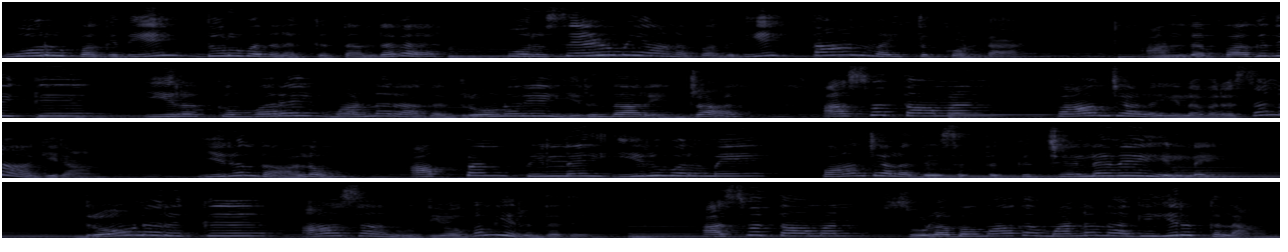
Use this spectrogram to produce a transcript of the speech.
ஒரு பகுதியை துருபதனுக்கு தந்தவர் ஒரு செழுமையான பகுதியை தான் வைத்துக் கொண்டார். அந்த பகுதிக்கு இறக்கும் வரை மன்னராக துரோணரே இருந்தார் என்றால் அஸ்வத்தாமன் பாஞ்சால இளவரசன் ஆகிறான். இருந்தாலும் அப்பன் பிள்ளை இருவருமே பாஞ்சால தேசத்துக்கு செல்லவே இல்லை. துரோணருக்கு ஆசான் உத்தியோகம் இருந்தது. அஸ்வத்தாமன் சுலபமாக மன்னனாகி இருக்கலாம்.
